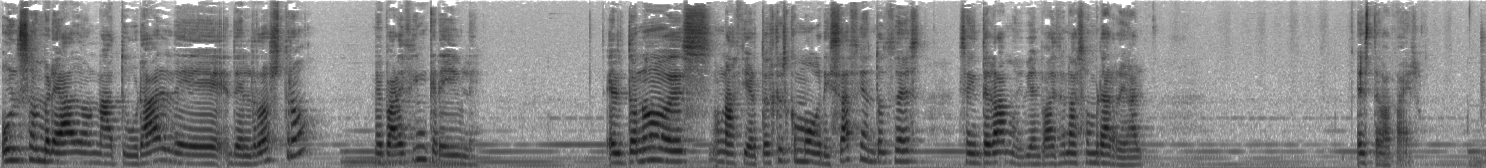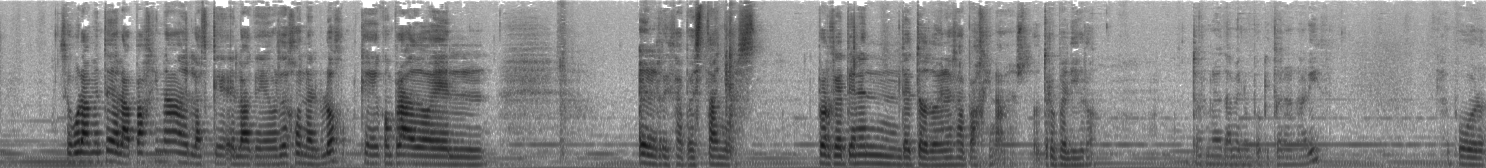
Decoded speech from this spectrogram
un sombreado natural del rostro, me parece increíble. El tono es un acierto, es que es como grisáceo, entonces se integra muy bien, parece una sombra real este va a caer. Seguramente de la página en, la que os dejo en el blog, que he comprado el, el rizapestañas. Porque tienen de todo en esa página, es otro peligro. Torneo también un poquito la nariz. Por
